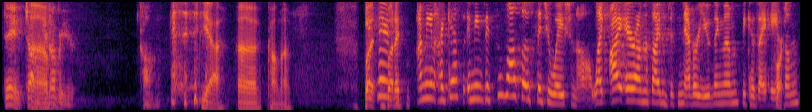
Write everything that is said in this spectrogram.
Dave, John, Um, get over here. Comma. yeah uh comma but there's, but I, I mean, I guess I mean this is also situational. Like I err on the side of just never using them because I hate them.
